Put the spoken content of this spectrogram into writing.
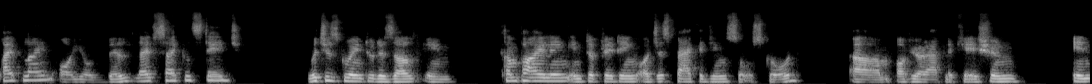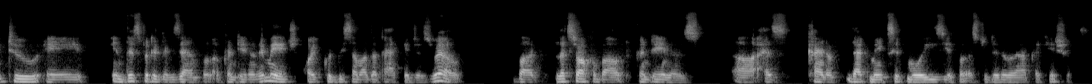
pipeline or your build lifecycle stage, which is going to result in compiling, interpreting, or just packaging source code um, of your application into a, in this particular example, a container image, or it could be some other package as well. But let's talk about containers uh, as kind of that makes it more easier for us to deliver applications.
